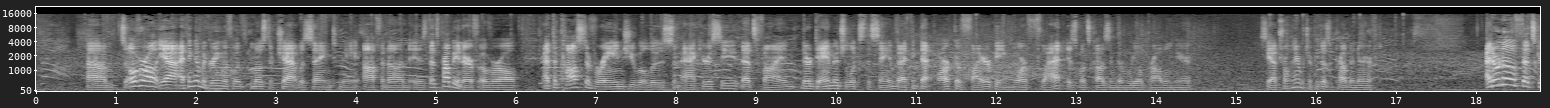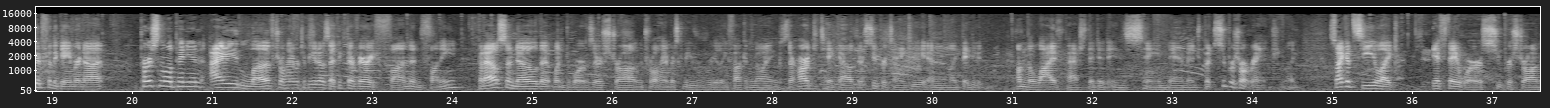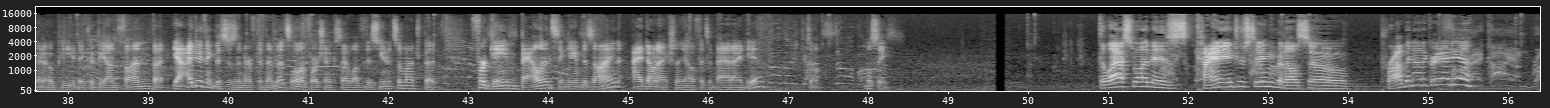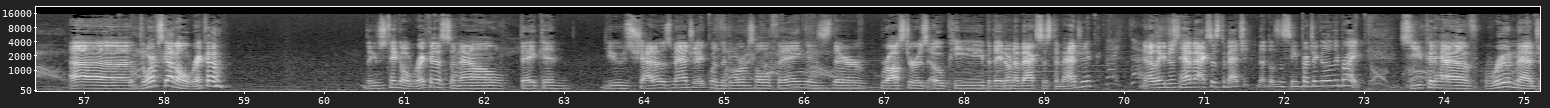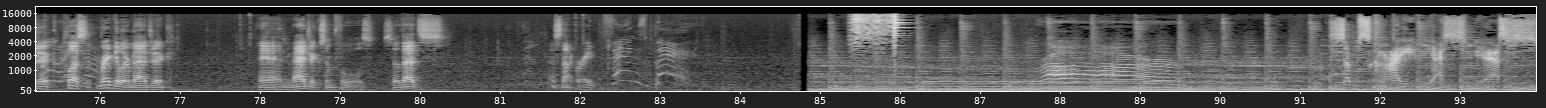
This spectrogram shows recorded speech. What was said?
Um, so overall, yeah, I think I'm agreeing with what most of chat was saying to me off and on, is that's probably a nerf overall. At the cost of range, you will lose some accuracy, that's fine. Their damage looks the same, but I think that arc of fire being more flat is what's causing the real problem here. So yeah, Trollhammer Torpedoes are probably nerfed. I don't know if that's good for the game or not. Personal opinion, I love Trollhammer Torpedoes. I think they're very fun and funny. But I also know that when dwarves are strong, Trollhammers can be really fucking annoying because they're hard to take out. They're super tanky and like they do on the live patch they did insane damage, but super short range. Like So I could see, like, if they were super strong and OP, they could be unfun. But yeah, I do think this is a nerf to them. That's a little unfortunate because I love this unit so much. But for game balance and game design, I don't actually know if it's a bad idea. So we'll see. The last one is kind of interesting, but also probably not a great idea. Uh, Dwarves got Ulrika. They can just take Ulrika, so now they can use Shadows magic when the Dwarves' whole thing is their roster is OP, but they don't have access to magic. Now they can just have access to magic? That doesn't seem particularly bright. So you could have rune magic plus regular magic and magic some fools. So that's that's not great. Subscribe, yes, yes.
